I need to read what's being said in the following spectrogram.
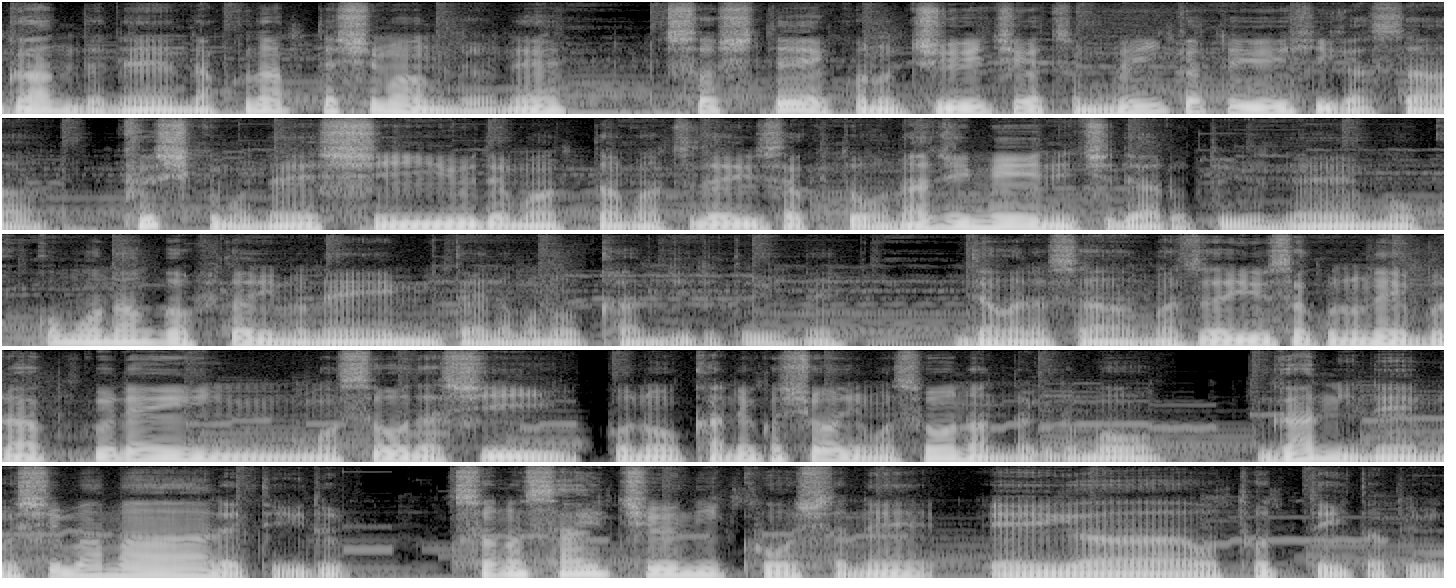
がんでね、亡くなってしまうんだよね。そしてこの11月6日という日がさくしくもね親友でもあった松田優作と同じ命日であるというねもうここもなんか2人のね縁みたいなものを感じるというね。だからさ松田優作のねブラックレインもそうだしこの金子庄司もそうなんだけどもがんにね蝕まれている。その最中にこうしてね映画を撮っていたという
